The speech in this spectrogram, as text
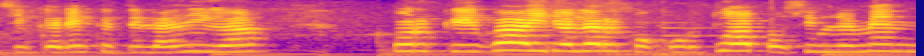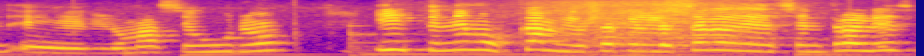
si querés que te la diga, porque va a ir al arco Courtois posiblemente, eh, lo más seguro, y tenemos cambios, ya que en la saga de centrales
